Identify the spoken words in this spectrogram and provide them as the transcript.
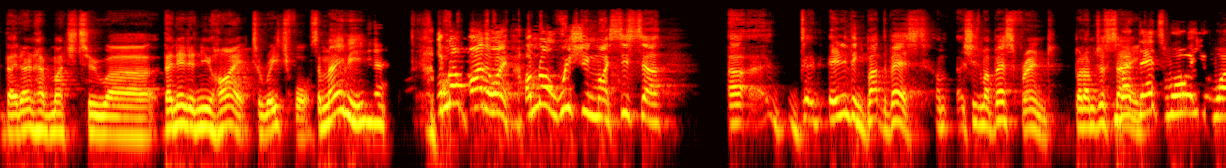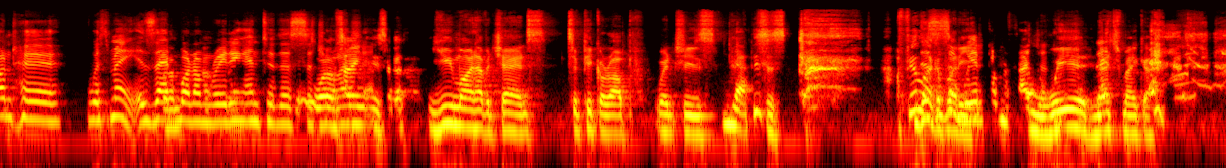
they don't have much to. Uh, they need a new height to reach for. So maybe. Yeah. I'm not. By the way, I'm not wishing my sister uh, d- anything but the best. i she's my best friend, but I'm just saying. But that's why you want her with me. Is that I'm- what I'm reading into this situation? what I'm saying is that you might have a chance to pick her up when she's. Yeah. This is. I feel this like a is a bloody weird a weird matchmaker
